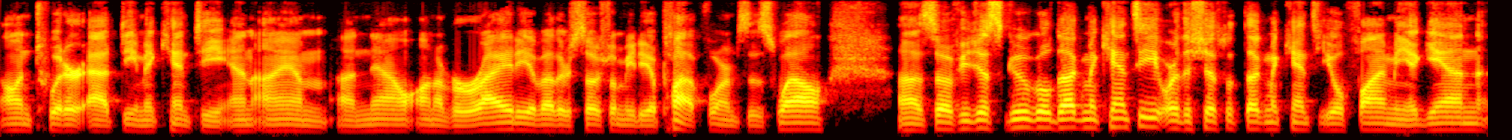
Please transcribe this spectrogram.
on Twitter at D McKenty. And I am uh, now on a variety of other social media platforms as well. Uh, so if you just Google Doug McKenty or The Shift with Doug McKenty, you'll find me again,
